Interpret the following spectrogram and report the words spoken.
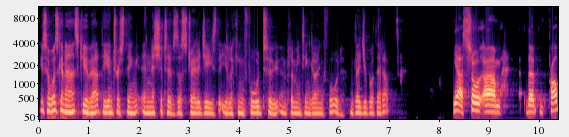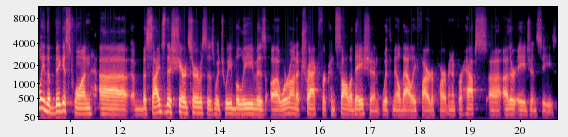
Yes, I was going to ask you about the interesting initiatives or strategies that you're looking forward to implementing going forward. I'm glad you brought that up. Yeah, so um, the probably the biggest one uh, besides the shared services which we believe is uh, we're on a track for consolidation with mill valley fire department and perhaps uh, other agencies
